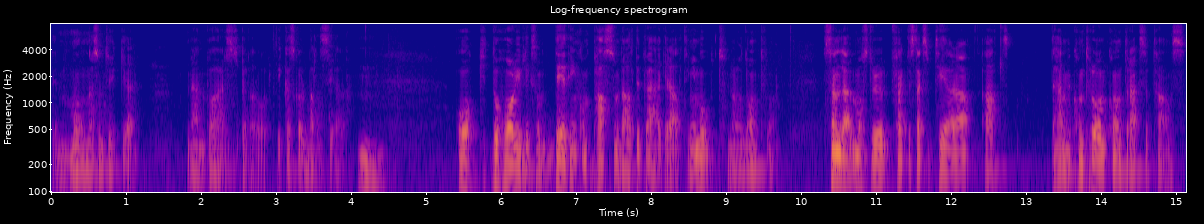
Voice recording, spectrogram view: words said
Det är många som tycker. Men vad är det som spelar roll? Vilka ska du balansera? Och då har du liksom, det är din kompass som du alltid väger allting emot. När du har de två. Sen måste du faktiskt acceptera att det här med kontroll kontra acceptans.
